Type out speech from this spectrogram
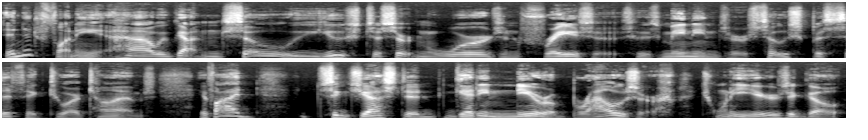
isn't it funny how we've gotten so used to certain words and phrases whose meanings are so specific to our times? If I'd suggested getting near a browser 20 years ago,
